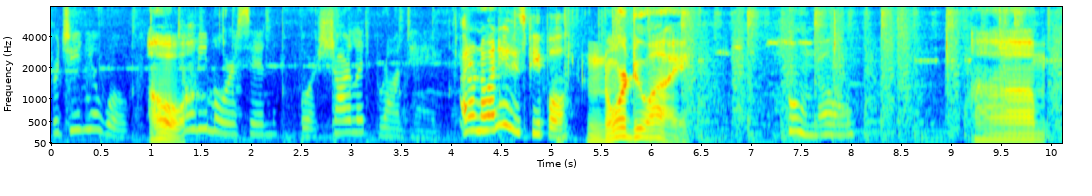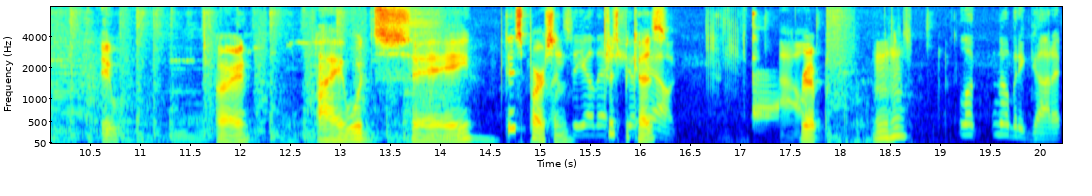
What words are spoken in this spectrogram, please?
Virginia Woolf, Oh, Toni Morrison, or Charlotte Bronte? I don't know any of these people. nor do I. Oh no. Um, it. All right. I would say this person, See how that just because. Rip. Mm-hmm. Look, nobody got it.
